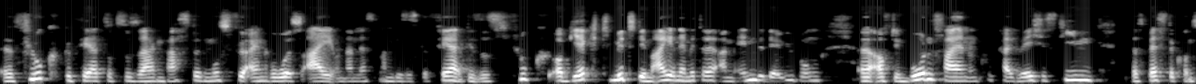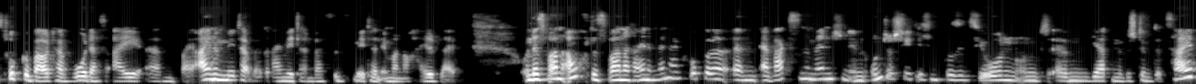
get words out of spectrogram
äh, Fluggefährt sozusagen basteln muss für ein rohes Ei. Und dann lässt man dieses Gefährt, dieses Flugobjekt mit dem Ei in der Mitte am Ende der Übung äh, auf den Boden fallen und guckt halt, welches Team das beste Konstrukt gebaut hat, wo das Ei ähm, bei einem Meter, bei drei Metern, bei fünf Metern immer noch heil bleibt. Und das waren auch, das war eine reine Männergruppe, ähm, erwachsene Menschen in unterschiedlichen Positionen und ähm, die hatten eine bestimmte Zeit.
